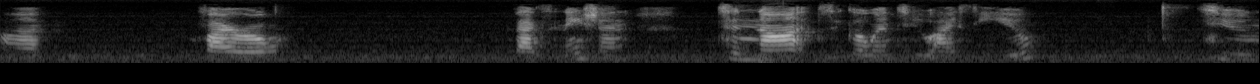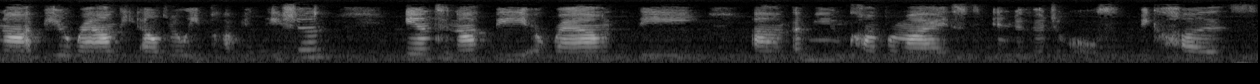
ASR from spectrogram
um, viral vaccination, to not go into ICU to not be around the elderly population and to not be around the um, immune compromised individuals because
